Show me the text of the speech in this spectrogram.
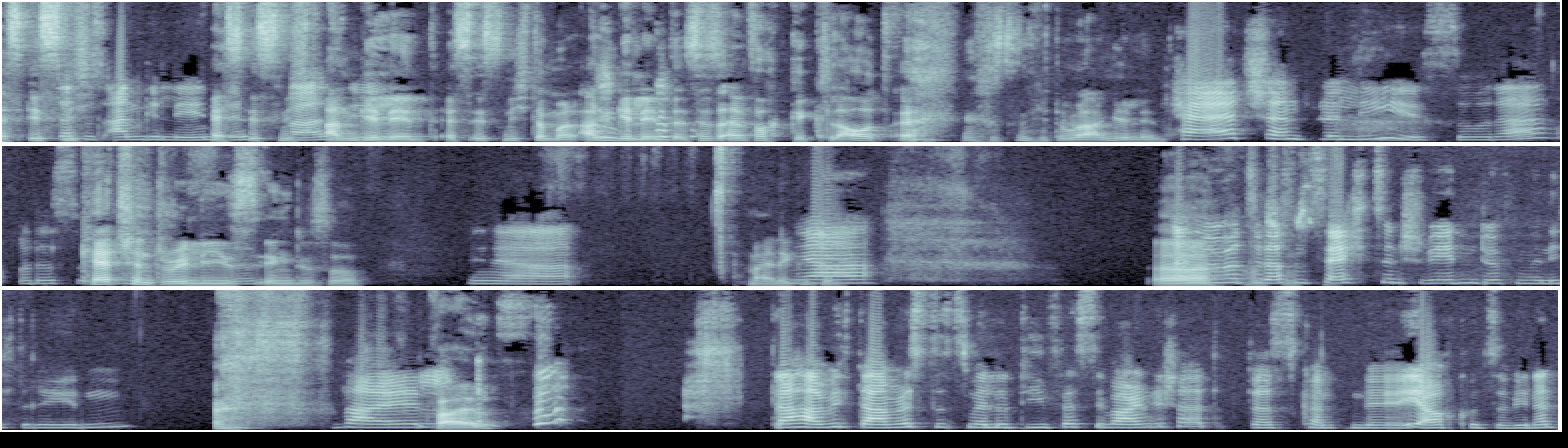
Es ist das nicht ist angelehnt Es ist nicht quasi. angelehnt. Es ist nicht einmal angelehnt. es ist einfach geklaut. es ist nicht einmal angelehnt. Catch and Release, oder? oder so Catch and ist Release, das. irgendwie so. Ja, Meine Güte. ja. Äh, Also über was muss- 2016 Schweden dürfen wir nicht reden, weil Weil, da habe ich damals das Melodiefestival angeschaut. Das könnten wir eh auch kurz erwähnen,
